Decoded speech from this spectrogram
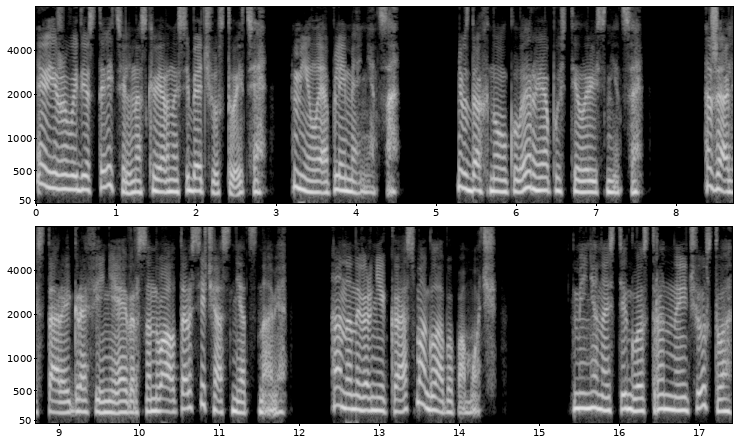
«Вижу, вы действительно скверно себя чувствуете. милая племянница. Вздохнул Клэр и опустил ресницы. Жаль, старой графини Эверсон Валтер сейчас нет с нами. Она наверняка смогла бы помочь. Меня настигло странное чувство,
